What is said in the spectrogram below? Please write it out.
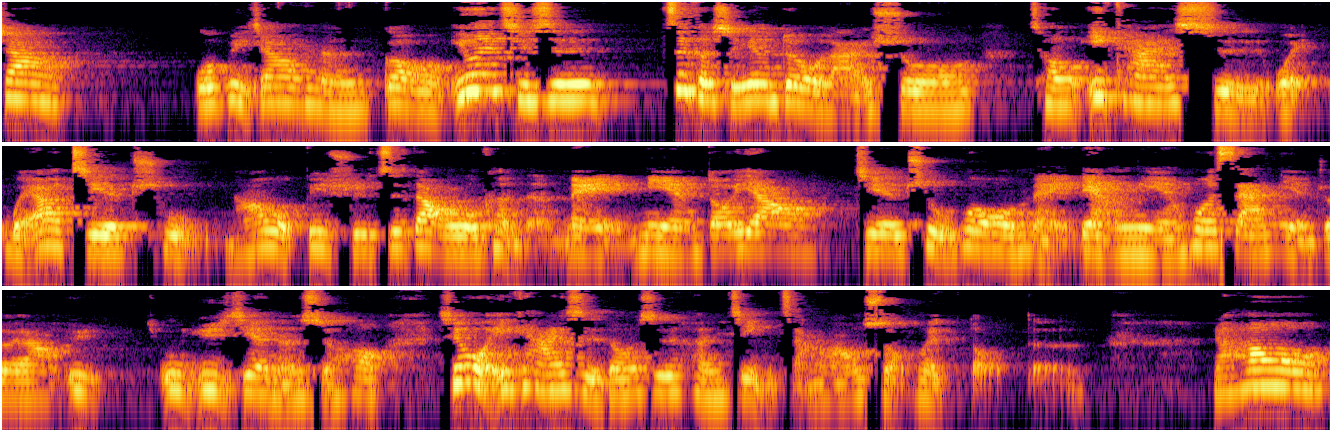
像我比较能够，因为其实。这个实验对我来说，从一开始我我要接触，然后我必须知道我可能每年都要接触，或我每两年或三年就要遇遇见的时候，其实我一开始都是很紧张，然后手会抖的。然后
